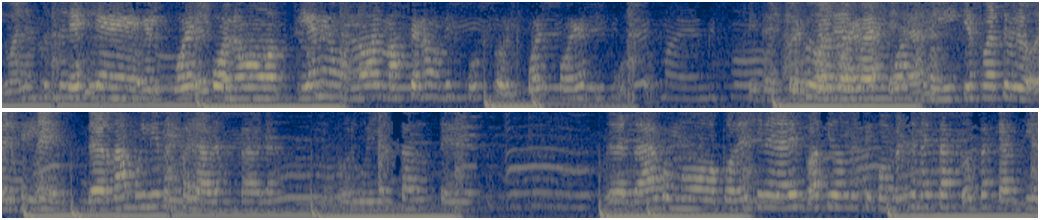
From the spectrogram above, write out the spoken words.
igual entender Es que el cuerpo El cuerpo. no tiene no almacena un discurso, el cuerpo es discurso. Sí, pues, el El cuerpo cuerpo igual es lenguaje. Fuerte, pero eh, Sí. eh, de verdad muy lindas Sí, palabras, cabras. Orgullosa de ustedes. De verdad, como poder generar espacios donde se conversen estas cosas que han sido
